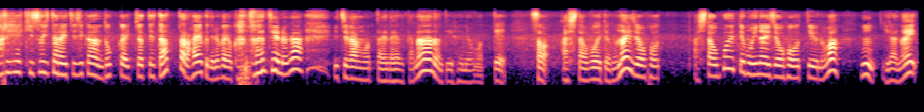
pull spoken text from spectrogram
あれ気づいたら1時間どっか行っちゃってだったら早く寝ればよかったっていうのが一番もったいないかななんていうふうに思ってそう明日覚えてもない情報明日覚えてもいない情報っていうのはうんいらないっ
